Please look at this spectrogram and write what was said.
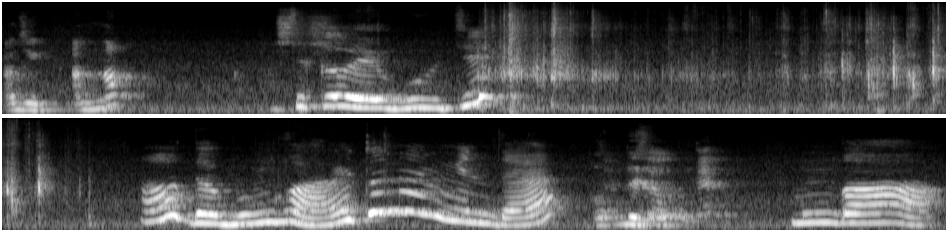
아직 안 나? 지금 왜 뭐지? 아, 나 뭔가 알던 향인데? 어때? 어때? 뭔가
